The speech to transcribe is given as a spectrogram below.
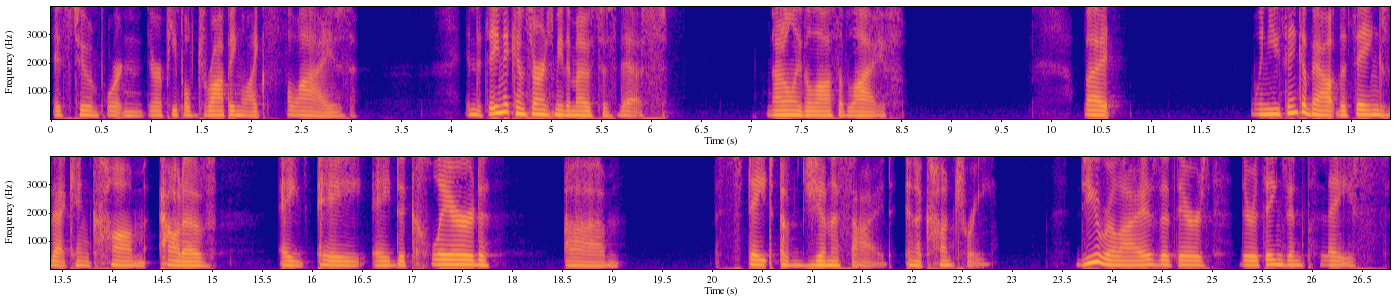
It's too important. There are people dropping like flies. And the thing that concerns me the most is this not only the loss of life, but when you think about the things that can come out of a a a declared um, state of genocide in a country, Do you realize that there's there are things in place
